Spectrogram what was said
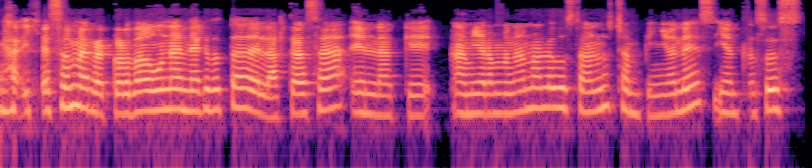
Ay, eso me recordó una anécdota de la casa en la que a mi hermana no le gustaban los champiñones y entonces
